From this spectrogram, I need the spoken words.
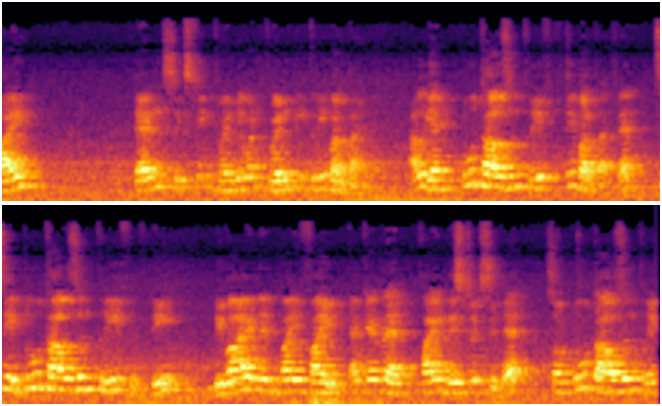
five ten sixteen twenty one twenty three ಬರ್ತಾ ಇದೆ. ಅಲ್ಲಿಗೆ ಟೂ ತೌಸಂಡ್ ತ್ರೀ ಫಿಫ್ಟಿ ಬರ್ತಾ ಇದೆ. See two thousand three fifty divided by five ಯಾಕೆಂದ್ರೆ ಫೈವ್ ಡಿಸ್ಟ್ರಿಕ್ಟ್ಸ್ ಇದೆ. So two thousand three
